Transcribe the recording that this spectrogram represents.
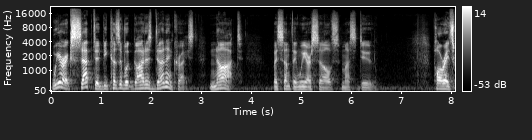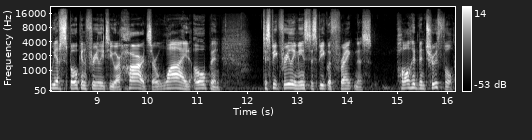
we are accepted because of what God has done in Christ, not by something we ourselves must do. Paul writes, We have spoken freely to you. Our hearts are wide open. To speak freely means to speak with frankness. Paul had been truthful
